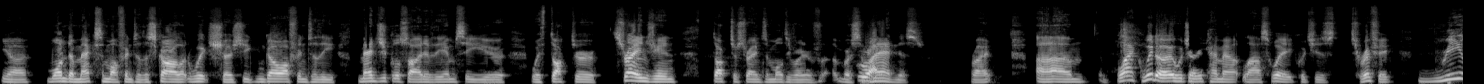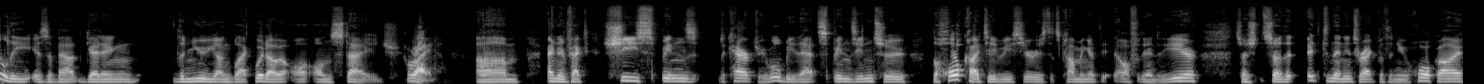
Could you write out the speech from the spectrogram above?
you know Wanda Maximoff into the Scarlet Witch, so she can go off into the magical side of the MCU with Doctor Strange in Doctor Strange and Multiverse of right. Madness, right? Um, Black Widow, which only came out last week, which is terrific, really is about getting the new young Black Widow on, on stage, right? Um, and in fact, she spins the character who will be that spins into the Hawkeye TV series that's coming at the off at the end of the year, so so that it can then interact with the new Hawkeye,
